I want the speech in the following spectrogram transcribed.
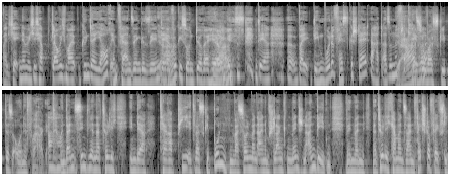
Weil ich erinnere mich, ich habe, glaube ich, mal Günter Jauch im Fernsehen gesehen, ja. der ja wirklich so ein dürrer Hering ja. ist. Der, äh, bei dem wurde festgestellt, er hat also eine ja, Fettleber. Ja, sowas gibt es ohne Frage. Aha. Und dann sind wir natürlich in der Therapie etwas gebunden. Was soll man einem schlanken Menschen anbieten? Wenn man, natürlich kann man seinen Fettstoffwechsel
